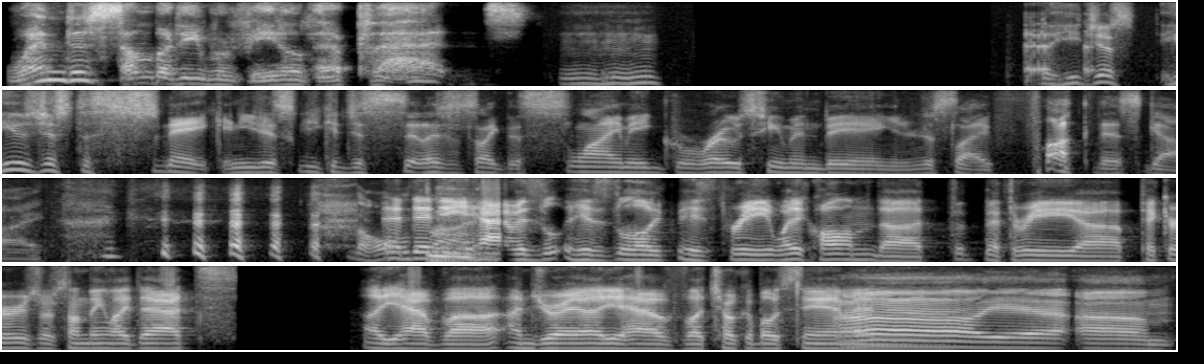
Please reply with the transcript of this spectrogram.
when does somebody reveal their plans? hmm he just he was just a snake, and you just you could just sit as just like this slimy, gross human being, and you're just like, fuck this guy. The whole and then he time. have his his little- his three what do you call them the the three uh, pickers or something like that. Uh, you have uh, Andrea, you have uh, Chocobo Sam, and Oh yeah, um,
